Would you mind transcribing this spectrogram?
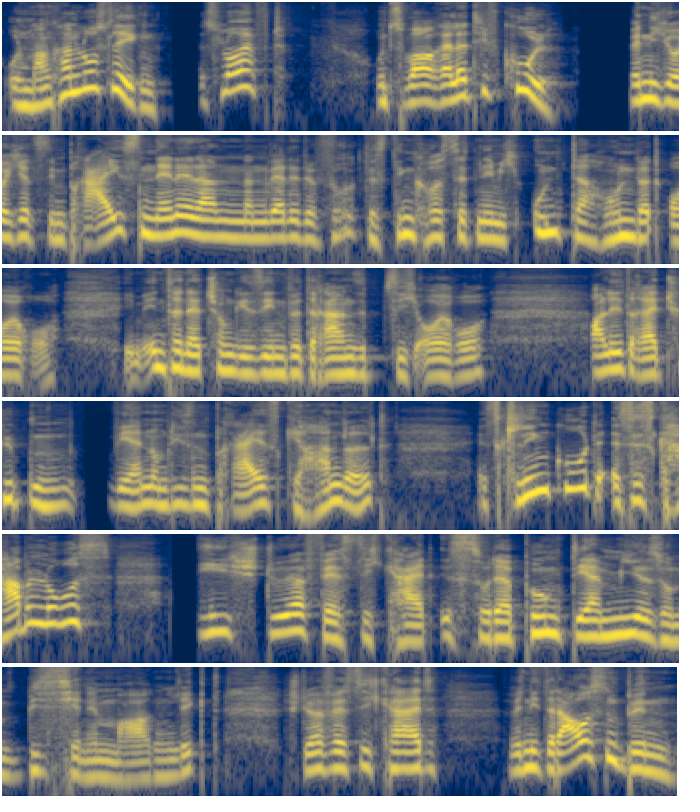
und man kann loslegen. Es läuft. Und zwar relativ cool. Wenn ich euch jetzt den Preis nenne, dann, dann werdet ihr verrückt. Das Ding kostet nämlich unter 100 Euro. Im Internet schon gesehen für 73 Euro. Alle drei Typen werden um diesen Preis gehandelt. Es klingt gut, es ist kabellos. Die Störfestigkeit ist so der Punkt, der mir so ein bisschen im Magen liegt. Störfestigkeit, wenn ich draußen bin,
